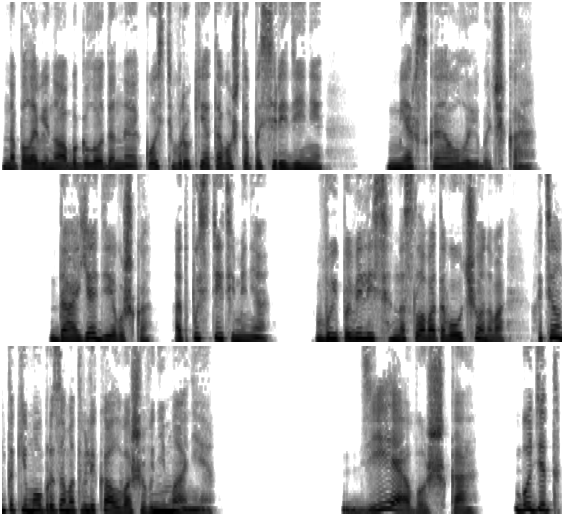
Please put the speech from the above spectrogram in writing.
Наполовину обглоданная кость в руке того, что посередине, мерзкая улыбочка. «Да, я девушка. Отпустите меня. Вы повелись на слова того ученого, хотя он таким образом отвлекал ваше внимание». «Девушка будет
